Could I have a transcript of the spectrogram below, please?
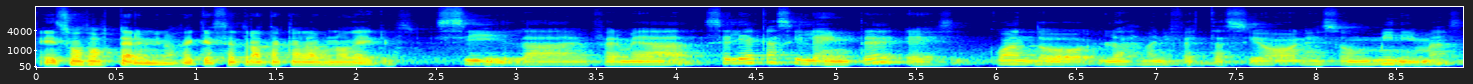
esos dos términos, de qué se trata cada uno de ellos? Sí, la enfermedad celíaca silente es cuando las manifestaciones son mínimas,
